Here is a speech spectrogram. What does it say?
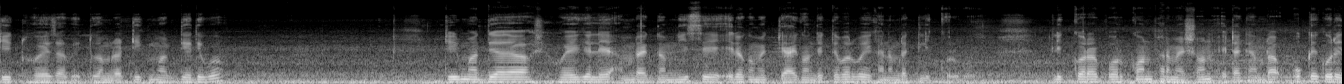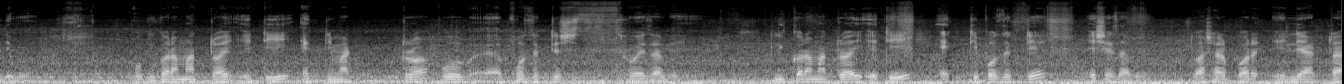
টিক হয়ে যাবে। তো আমরা টিক মার্ক দিয়ে দেব। টিক মার্ক দেওয়া হয়ে গেলে আমরা একদম নিচে এরকম একটি আইকন দেখতে পারব। এখানে আমরা ক্লিক করব। ক্লিক করার পর কনফার্মেশন এটাকে আমরা ওকে করে দেব। ওকে করা মাত্রই এটি একটি মাত্র প্রজেক্টে হয়ে যাবে। ক্লিক করা মাত্রই এটি একটি প্রজেক্টে এসে যাবে। তো আসার পর এই লেয়ারটা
